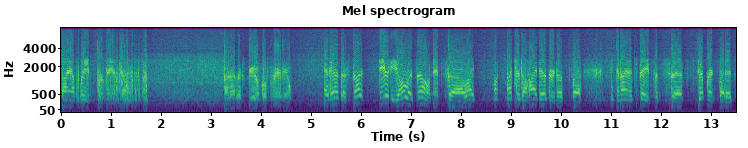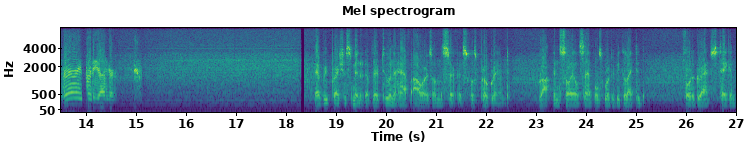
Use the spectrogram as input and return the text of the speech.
giant leap for mankind. Oh, that looks beautiful from here, Neil. It has a stark beauty all its own. It's uh, like much of the high desert of uh, the United States. It's uh, different, but it's very pretty out here. Every precious minute of their two and a half hours on the surface was programmed. Rock and soil samples were to be collected, photographs taken,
